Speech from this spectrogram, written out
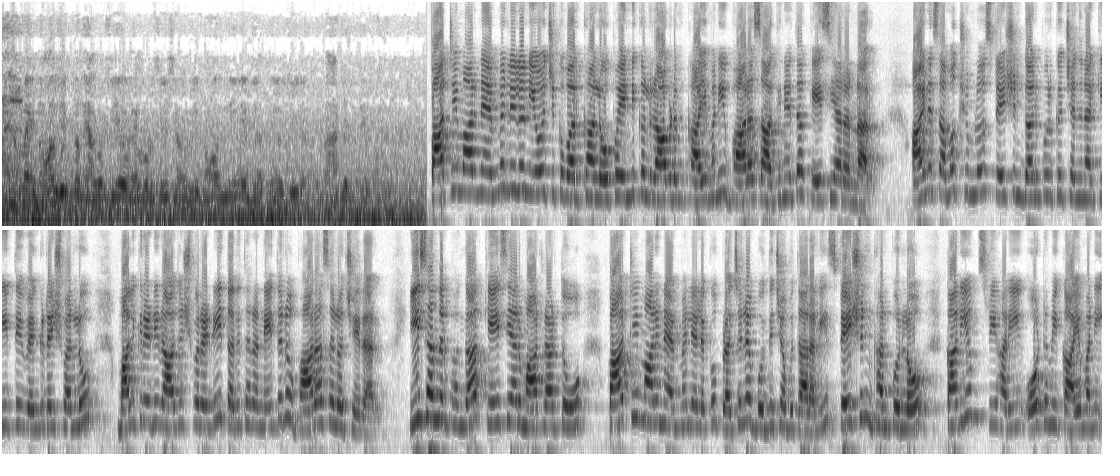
ఆ అమ్మాయి నాలుగు చెప్తాను ఎలా కూడా చేయ ఎలా కూడా చేసి ఎవరు చేయదు నాలుగు నేనే చేస్తాను ఏదో చేయలేదు నాకే చేస్తాను. పార్టీ మారిన ఎమ్మెల్యేల నియోజకవర్గాల్లో ఉప ఎన్నికలు రావడం ఖాయమని భారత అధినేత కేసీఆర్ అన్నారు. ఆయన సమక్షంలో స్టేషన్ గన్పూర్కు చెందిన కీర్తి వెంకటేశ్వర్లు మలికిరెడ్డి రాజేశ్వరరెడ్డి తదితర నేతలు భారాసలో చేరారు. ఈ సందర్భంగా కేసీఆర్ మాట్లాడుతూ పార్టీ మారిన ఎమ్మెల్యేలకు ప్రజలే బుద్ధి చెబుతారని స్టేషన్ ఘన్పూర్లో కరియం శ్రీహరి ఓటమి ఖాయమని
